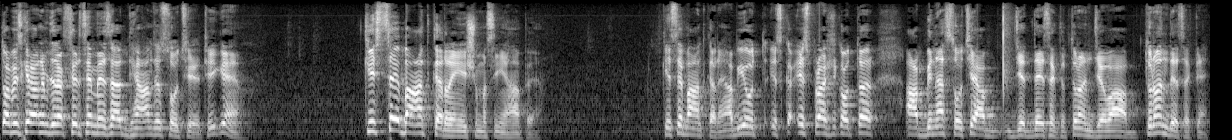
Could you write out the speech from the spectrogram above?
तो अब इसके बारे में जरा फिर से मेरे साथ ध्यान से सोचिए, ठीक है? किससे बात कर रहे हैं यीशु मसीह यहाँ पे? किससे बात कर रहे हैं? ये इसका, इस प्रश्न का उत्तर आप बिना सोचे आप दे सकते तुरंत जवाब, तुरंत दे सकते हैं।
